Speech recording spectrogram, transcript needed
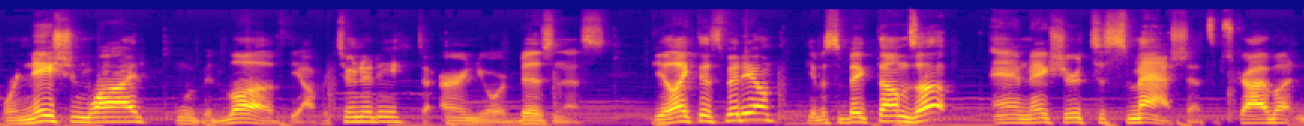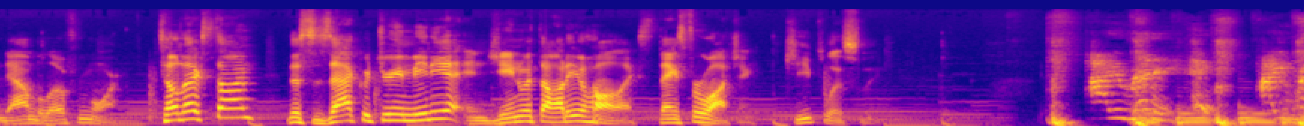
We're nationwide and we would love the opportunity to earn your business. If you like this video, give us a big thumbs up and make sure to smash that subscribe button down below for more. Till next time, this is Zach with Dreamedia and Gene with Audioholics. Thanks for watching. Keep listening. Are you ready? Hey, are you ready for this? Are you ready?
